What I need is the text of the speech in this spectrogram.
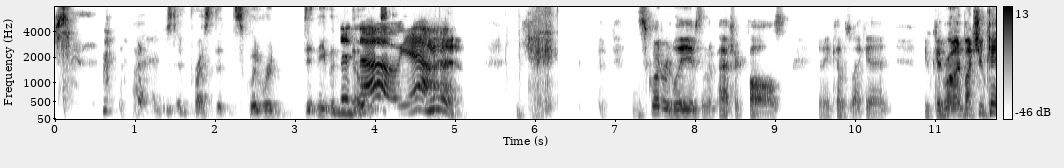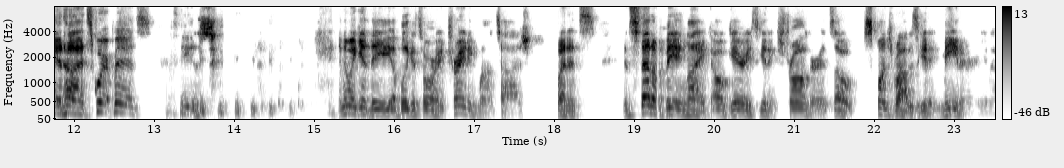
I, I'm just impressed that Squidward didn't even Didn't know, yeah. Yeah. and Squidward leaves, and then Patrick falls, and he comes back in. You can run, but you can't hide, SquarePants. He is- And then we get the obligatory training montage, but it's instead of being like, "Oh, Gary's getting stronger," it's "Oh, SpongeBob is getting meaner." You know,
